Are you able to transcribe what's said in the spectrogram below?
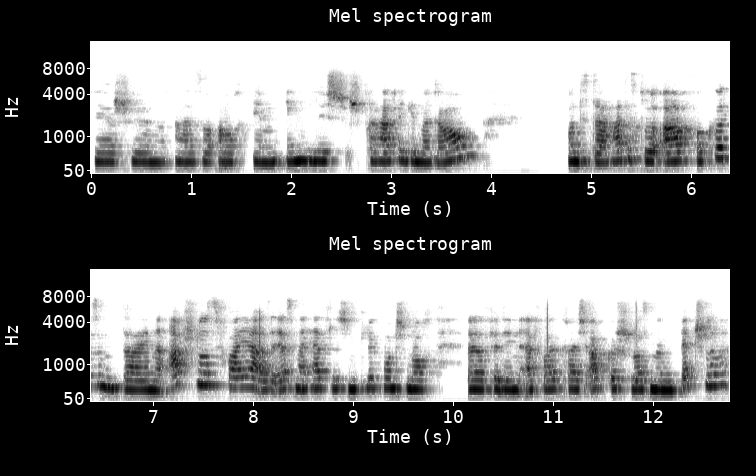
Sehr schön. Also auch im englischsprachigen Raum. Und da hattest du auch vor kurzem deine Abschlussfeier. Also erstmal herzlichen Glückwunsch noch äh, für den erfolgreich abgeschlossenen Bachelor.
